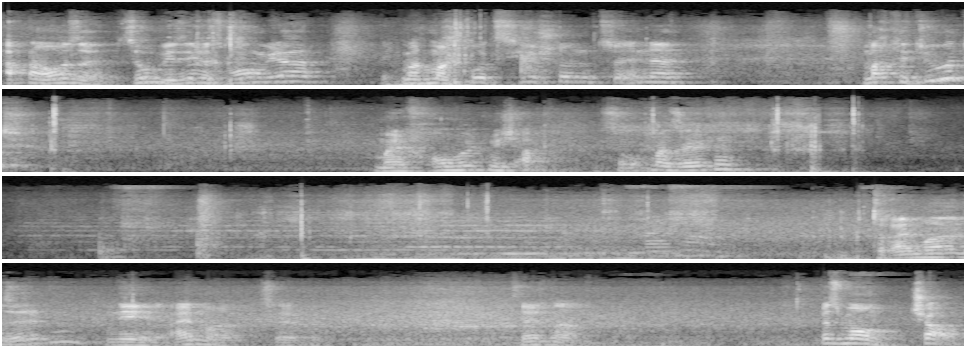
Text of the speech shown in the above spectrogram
Ab nach Hause. So, wir sehen uns morgen wieder. Ich mache mal kurz vier Stunden zu Ende. Macht es gut. Meine Frau holt mich ab. Ist auch mal selten. Dreimal selten? Nee, einmal selten. Seltener. Bis morgen. Ciao.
